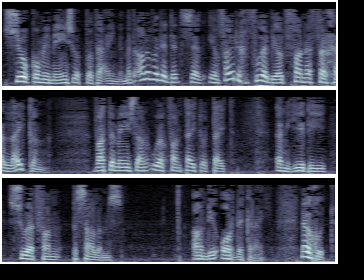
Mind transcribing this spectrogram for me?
so kom die mens ook tot 'n einde. Met ander woorde dit is 'n eenvoudige voorbeeld van 'n vergelyking wat 'n mens dan ook van tyd tot tyd in hierdie soort van psalms aan die orde kry. Nou goed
